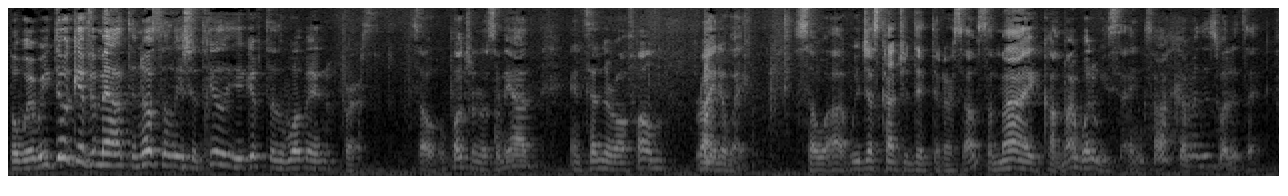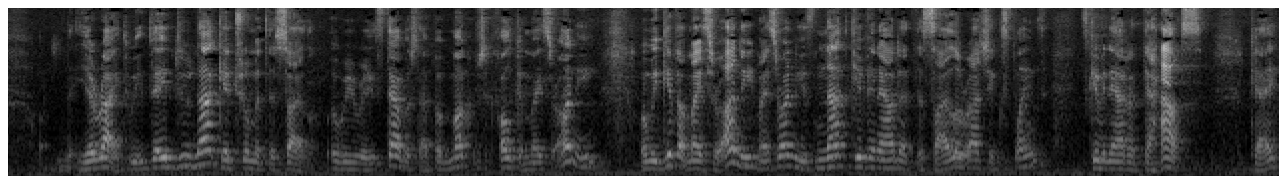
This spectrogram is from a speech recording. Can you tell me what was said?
But where we do give him out, to Nosan Lisha you give to the woman first. So Upotra Nosan and send her off home right away. So uh, we just contradicted ourselves. So my kamar, what are we saying? So kamar, this is what it's saying. You're right. We, they do not get truma at the silo. We established that. But makom shecholkim meiser ani, when we give up meiser ani, meiser ani is not given out at the silo. Rashi explains it's given out at the house. Okay,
